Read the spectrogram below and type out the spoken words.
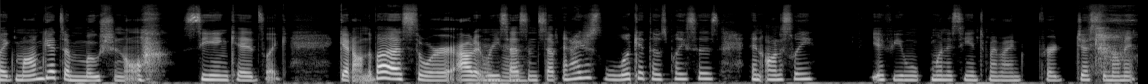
like, mom gets emotional seeing kids, like, get on the bus or out at Mhm. recess and stuff, and I just look at those places, and honestly, if you want to see into my mind for just a moment,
